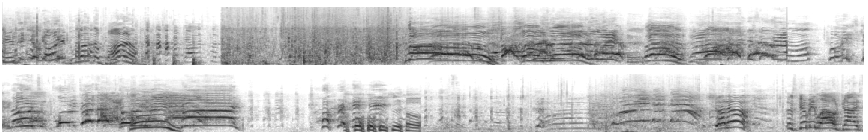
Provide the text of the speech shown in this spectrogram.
Dude, it's still going. It blew out the bottom. Oh no. Shut up! It's gonna be loud, guys.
